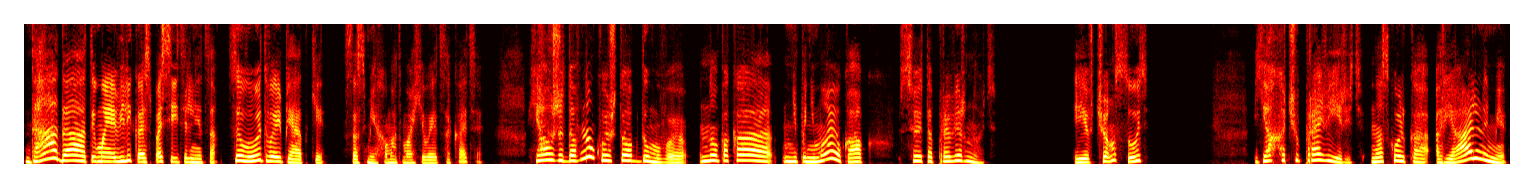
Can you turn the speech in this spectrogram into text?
«Да-да, ты моя великая спасительница. Целую твои пятки», — со смехом отмахивается Катя. «Я уже давно кое-что обдумываю, но пока не понимаю, как все это провернуть». «И в чем суть?» Я хочу проверить, насколько реальными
